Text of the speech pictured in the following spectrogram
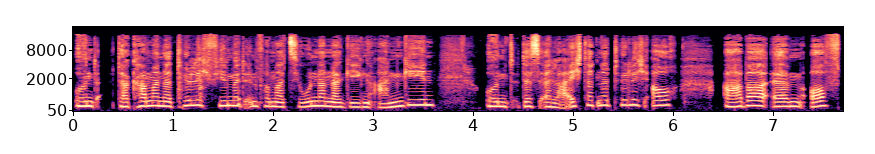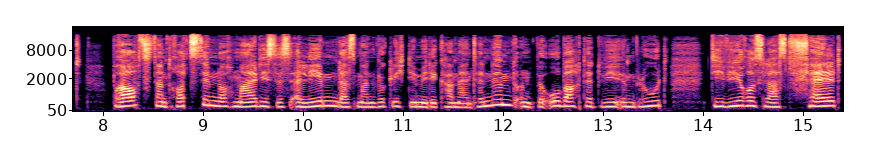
Und da kann man natürlich viel mit Informationen dann dagegen angehen und das erleichtert natürlich auch, aber ähm, oft braucht es dann trotzdem nochmal dieses Erleben, dass man wirklich die Medikamente nimmt und beobachtet, wie im Blut die Viruslast fällt,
